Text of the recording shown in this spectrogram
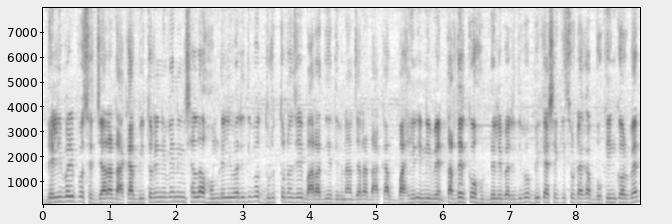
ডেলিভারি প্রসেস যারা ঢাকার ভিতরে নেবেন, ইনশাল্লাহ হোম ডেলিভারি দিব। দূরত্ব অনুযায়ী ভাড়া দিয়ে দিবেন। আর যারা ঢাকার বাহিরে নেবেন, তাদেরকেও হোম ডেলিভারি দিব। বিকাশে কিছু টাকা বুকিং করবেন।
